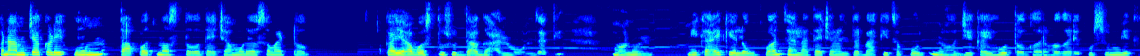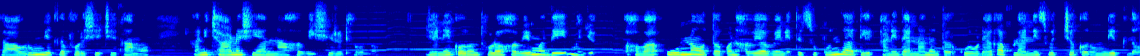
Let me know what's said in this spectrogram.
पण आमच्याकडे ऊन तापत नसतं त्याच्यामुळे असं वाटतं का या वस्तू सुद्धा घाण होऊन जातील. म्हणून मी काय केलं उपवास झाला. त्याच्यानंतर बाकीचं पो जे काही होतं घर वगैरे पुसून घेतलं आवरून घेतलं फरशीची कामं आणि छान अशी यांना हवेशीर ठेवलं. जेणेकरून थोडं हवेमध्ये म्हणजे हवा ऊन नव्हतं पण हवे हवेने ते सुकून जातील आणि त्यांना नंतर कोरड्या कापडाने स्वच्छ करून घेतलं.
